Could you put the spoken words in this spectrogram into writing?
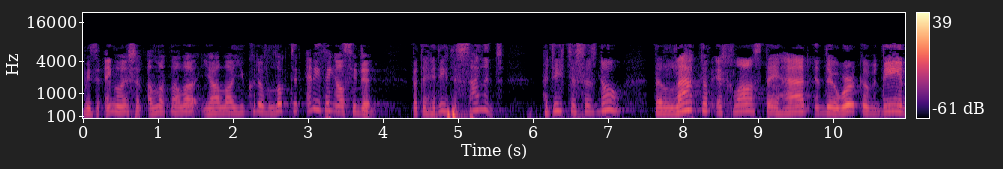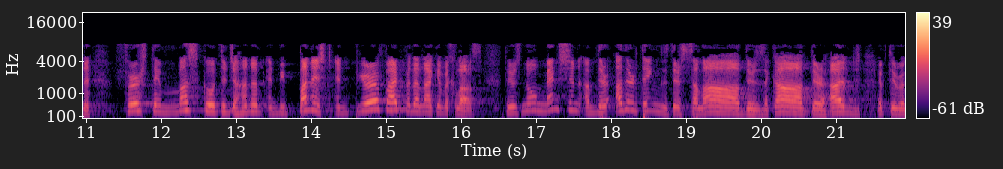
Means in English that Allah Ta'ala, Ya Allah, you could have looked at anything else He did. But the hadith is silent. Hadith just says no. The lack of ikhlas they had in their work of deen. First they must go to Jahannam and be punished and purified for the lack of ikhlas. There's no mention of their other things, their salah, their zakat, their hajj, if they were a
